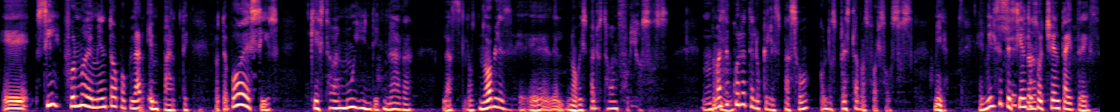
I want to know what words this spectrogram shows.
eh, sí, fue un movimiento popular en parte, pero te puedo decir que estaba muy indignada las, los nobles eh, eh, del novispado estaban furiosos. Nomás acuérdate lo que les pasó con los préstamos forzosos. Mira, en 1783,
